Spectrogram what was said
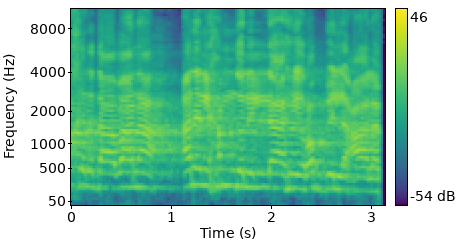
আখির দাওয়ানা আনিল হামদুলিল্লাহি রব্বিল আলম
